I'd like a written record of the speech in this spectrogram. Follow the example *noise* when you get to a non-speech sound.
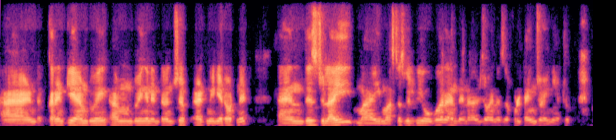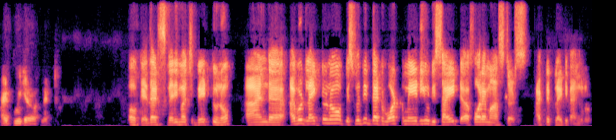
and currently I'm doing I'm doing an internship at Media.net. And this July, my masters will be over, and then I'll join as a full-time joinee at, at Media.net. Okay, that's very much great to know. And uh, I would like to know, Biswadeep, that what made you decide uh, for a master's at Triple IT Bangalore?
